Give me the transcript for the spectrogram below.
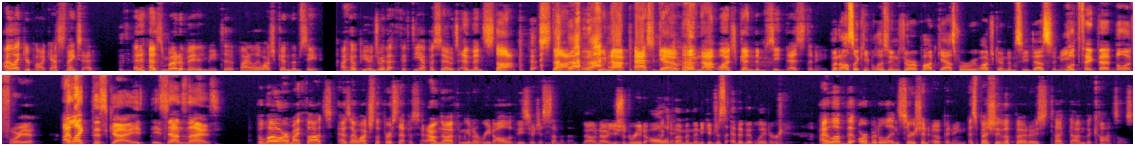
I like your podcast, thanks Ed, and it has motivated me to finally watch Gundam Seed. I hope you enjoy that 50 episodes and then stop. Stop. Do not pass go. Do not watch Gundam Seed Destiny. But also keep listening to our podcast where we watch Gundam Seed Destiny. we'll take that bullet for you. I like this guy. He, he sounds nice. Below are my thoughts as I watch the first episode. I don't know if I'm going to read all of these or just some of them. no, no, you should read all Okay. of them and then you can just edit it later. I love the orbital insertion opening, especially the photos tucked on the consoles.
